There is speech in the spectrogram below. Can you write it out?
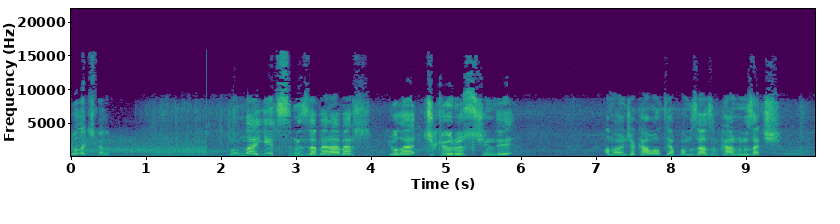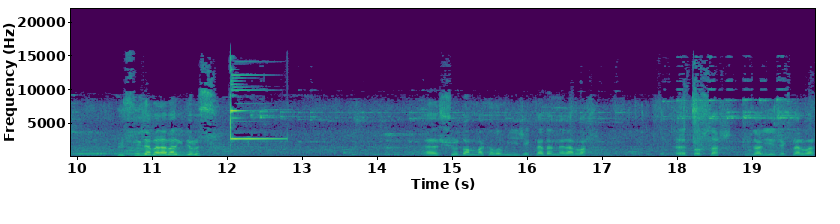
yola çıkalım. Hyundai Getz'imizle beraber yola çıkıyoruz. Şimdi ama önce kahvaltı yapmamız lazım. Karnımız aç. Hüsnü ile beraber gidiyoruz. Evet şuradan bakalım yiyeceklerden neler var. Evet dostlar güzel yiyecekler var.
